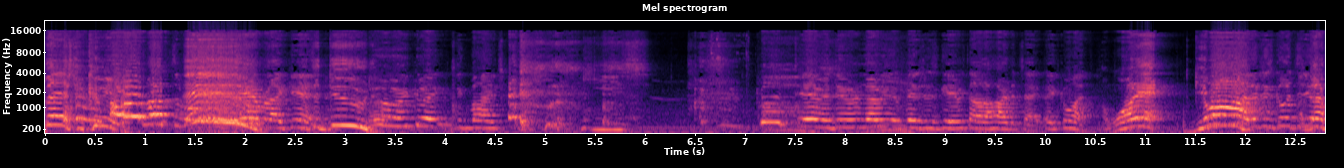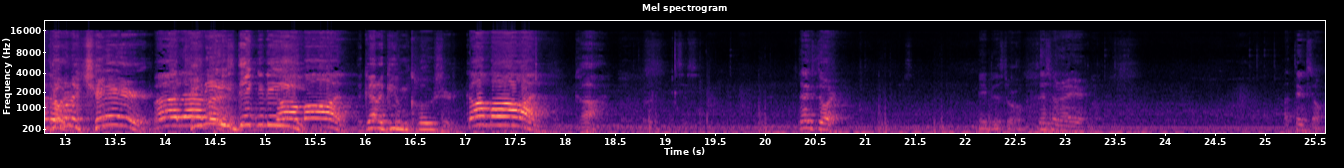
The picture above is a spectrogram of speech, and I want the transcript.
Bastard! Come here! Oh, I'm about to the camera, I It's a dude! Oh, quick, look behind. Keys. God damn it, dude. We're never gonna finish this game without a heart attack. Hey, come on. I want it! Give Come on, let's just go to I the gotta other put him door. on a chair! Whatever. He needs dignity! Come on. I gotta give him closure. Come on. God. Next door. Maybe this door. This one right here. I think so.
